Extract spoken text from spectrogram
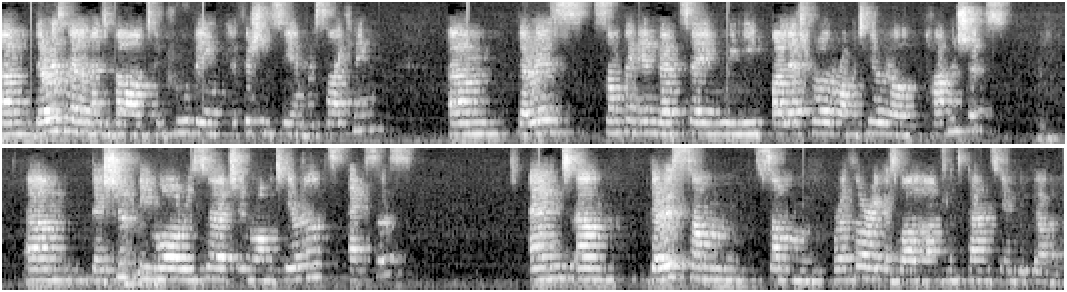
Um, there is an element about improving efficiency and recycling. Um, there is something in that saying we need bilateral raw material partnerships. Um, there should be more research in raw materials access. And um, there is some, some rhetoric as well on transparency and good governance.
